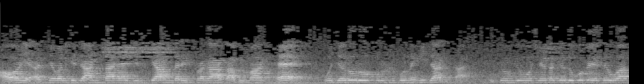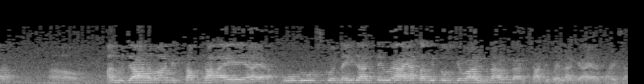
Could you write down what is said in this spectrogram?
और ये अच्छे बल के जानता है, जिसके अंदर इस प्रकार का अभिमान है, वो ज़रूर वो पुरुष को नहीं जानता है। क्योंकि वो श्वेत के दुख पे ऐसे हुआ था। अनुजान शब्द है, ये आया। वो भी उसको नहीं जानते हुए आया, तभी तो उसके बाद इतना अहंकार छाती फैला के आया था ऐसा।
